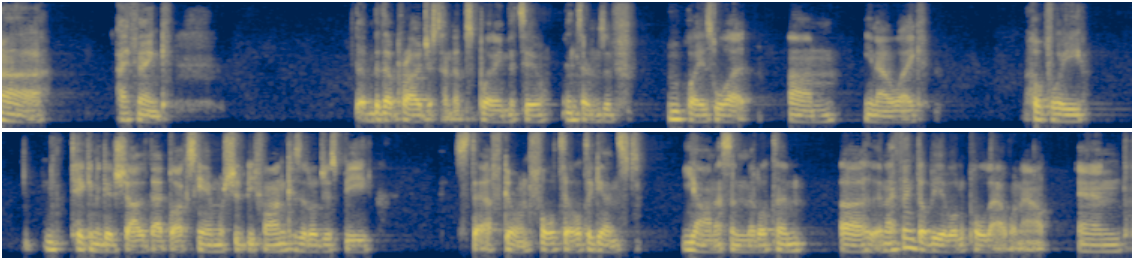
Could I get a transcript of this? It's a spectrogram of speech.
uh i think but they'll probably just end up splitting the two in terms of who plays what um you know like hopefully taking a good shot at that bucks game which should be fun because it'll just be Steph going full tilt against Giannis and Middleton. Uh, and I think they'll be able to pull that one out. And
